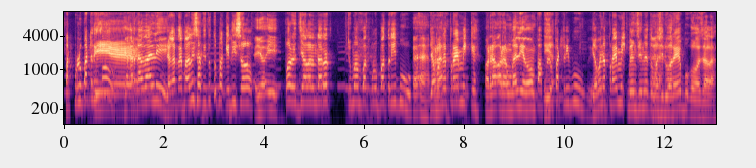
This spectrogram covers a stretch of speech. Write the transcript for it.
44 ribu. Iya. Jakarta Bali. Jakarta Bali saat itu tuh pakai diesel. Yoi. Perjalanan darat cuma 44 ribu. Zamannya orang- premik ya. Orang-orang Bali yang ngomong 44 ribu. Zamannya premik bensinnya tuh masih 2000 kalau nggak salah.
